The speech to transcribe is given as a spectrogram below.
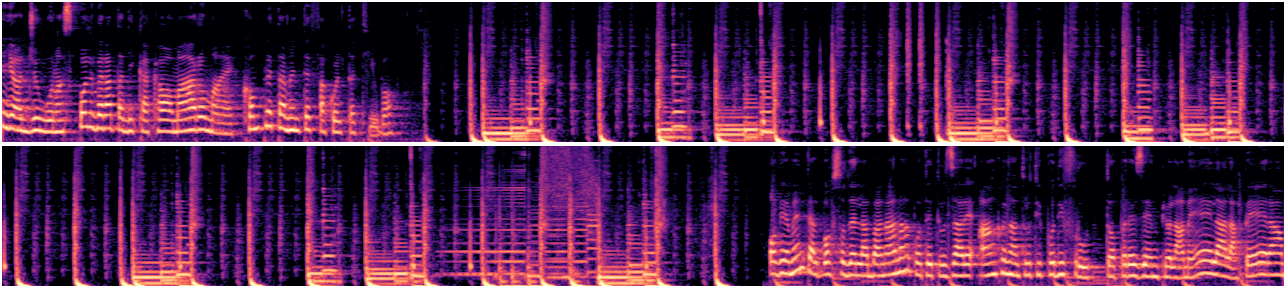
Io aggiungo una spolverata di cacao amaro ma è completamente facoltativo. Ovviamente al posto della banana potete usare anche un altro tipo di frutto, per esempio la mela, la pera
